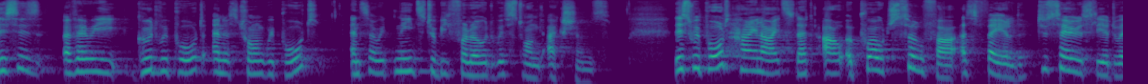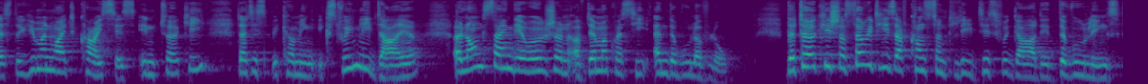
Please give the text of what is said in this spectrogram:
This is a very good report and a strong report, and so it needs to be followed with strong actions. This report highlights that our approach so far has failed to seriously address the human rights crisis in Turkey that is becoming extremely dire, alongside the erosion of democracy and the rule of law. The Turkish authorities have constantly disregarded the rulings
